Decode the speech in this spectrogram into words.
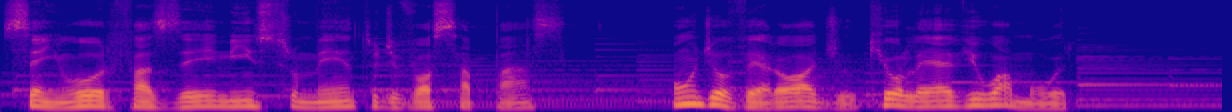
Senhor, fazei-me instrumento de vossa paz. Onde houver ódio, que eu leve o amor.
